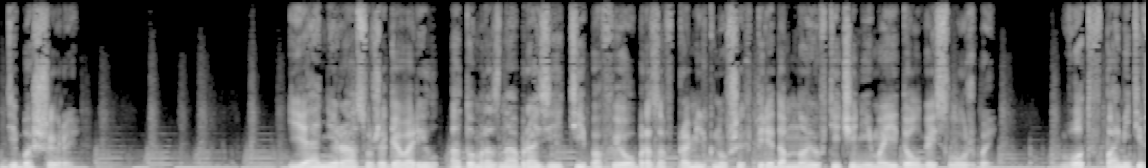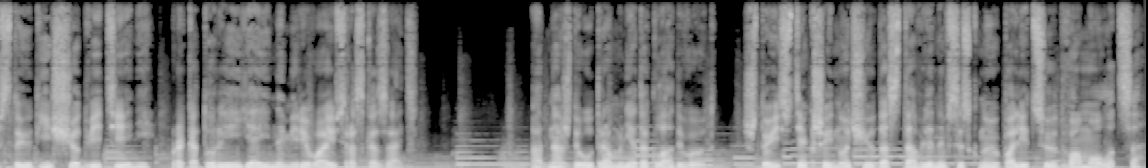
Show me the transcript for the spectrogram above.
Дебоширы. Я не раз уже говорил о том разнообразии типов и образов, промелькнувших передо мною в течение моей долгой службы. Вот в памяти встают еще две тени, про которые я и намереваюсь рассказать. Однажды утром мне докладывают, что истекшей ночью доставлены в сыскную полицию два молодца,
